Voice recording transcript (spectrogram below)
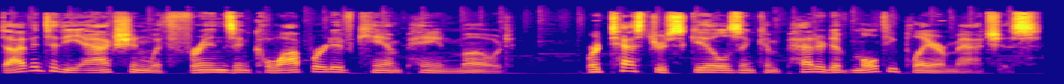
Dive into the action with friends in cooperative campaign mode, or test your skills in competitive multiplayer matches.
